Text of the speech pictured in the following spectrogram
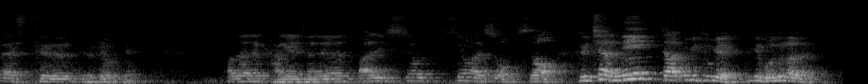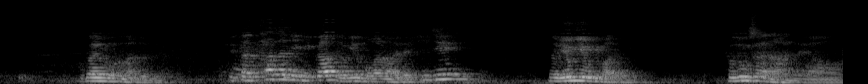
fast, 이렇게 해볼게요. 화자는 강에서는 빨리 수영, 수영할 수 없어. 그렇지 않니? 자, 여기 두 개. 두 개 뭐 들어갈래? 부가형으로 만들어줘. 일단 타전이니까 여기는 뭐가 나와야 돼? 희지? 여기, 여기 봐, 여기. 조동사가 나왔네요.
